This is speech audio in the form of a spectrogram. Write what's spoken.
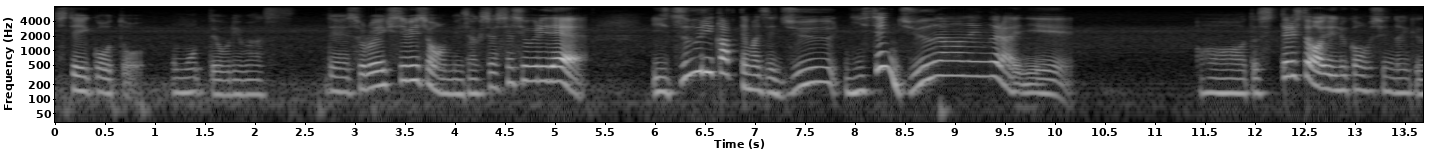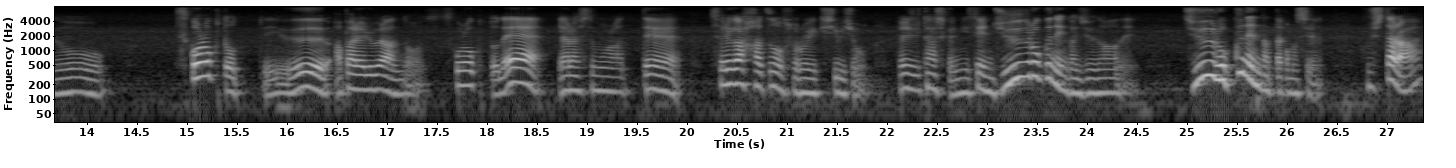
していこうと思っております。で、ソロエキシビションはめちゃくちゃ久しぶりで、いつぶりかってマジで10 2017年ぐらいに、ああと知ってる人はいるかもしれないけど、スコロクトっていうアパレルブランド、スコロクトでやらせてもらって、それが初のソロエキシビション。それ確か2016年か17年。16年だったかもしれん。そしたら、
